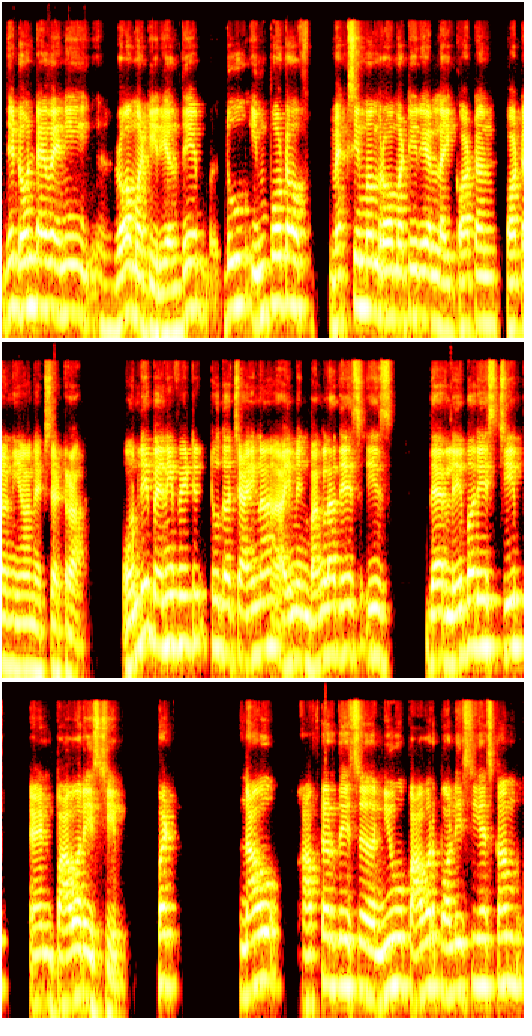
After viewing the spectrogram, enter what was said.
they don't have any raw material. They do import of maximum raw material like cotton, cotton yarn, etc. Only benefit to the China, I mean Bangladesh, is their labor is cheap and power is cheap. But now after this uh, new power policy has come,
